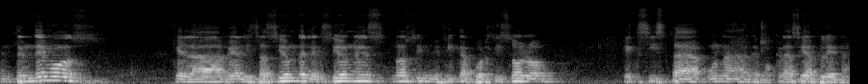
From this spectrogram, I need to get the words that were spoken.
Entendemos que la realización de elecciones no significa por sí solo que exista una democracia plena.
